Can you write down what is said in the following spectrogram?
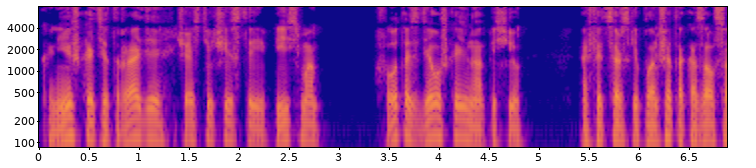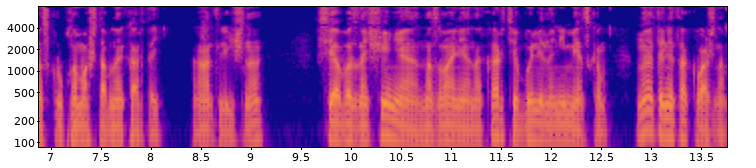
Книжка, тетради, частью чистые, письма. Фото с девушкой и надписью. Офицерский планшет оказался с крупномасштабной картой. Отлично. Все обозначения, названия на карте были на немецком, но это не так важно.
